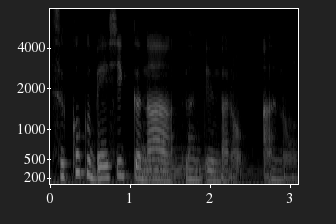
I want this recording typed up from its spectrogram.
すっごくベーシックな何て言うんだろうあの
